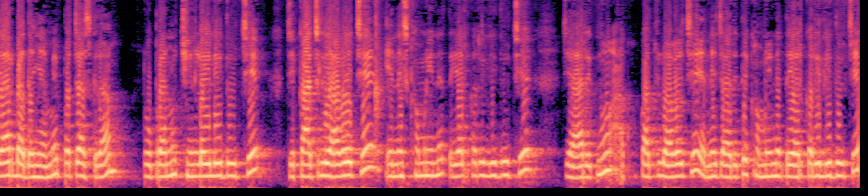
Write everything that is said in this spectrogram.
ત્યારબાદ અહીંયા મેં પચાસ ગ્રામ ટોપરાનું છીણ લઈ લીધું છે. જે કાચલી આવે છે, એને જ ખમણીને તૈયાર કરી લીધું છે. જે આ રીતનું આખું કાચલું આવે છે, એને જ આ રીતે ખમણીને તૈયાર કરી લીધું છે.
